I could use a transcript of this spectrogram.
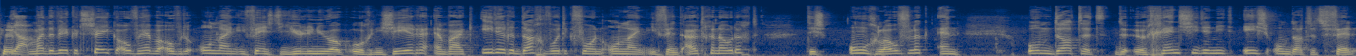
Dus... Ja, maar daar wil ik het zeker over hebben, over de online events die jullie nu ook organiseren. En waar ik iedere dag word ik voor een online event uitgenodigd. Het is ongelooflijk. En omdat het de urgentie er niet is, omdat het, ver,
